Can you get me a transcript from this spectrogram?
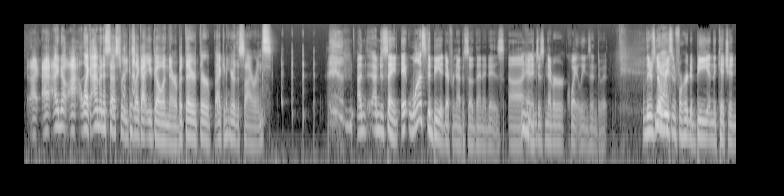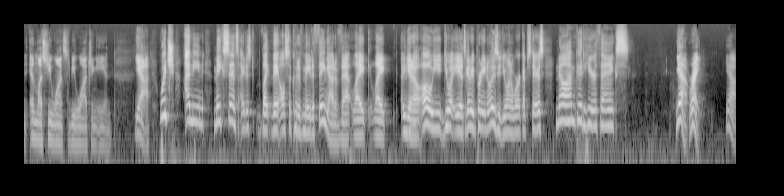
I, I, I know. I, like I'm an accessory because I got you going there, but they're they're. I can hear the sirens. I'm I'm just saying it wants to be a different episode than it is, uh, and Mm-hmm. it just never quite leans into it. There's no Yeah. reason for her to be in the kitchen unless she wants to be watching Ian. Yeah, which I mean makes sense. I just like they also could have made a thing out of that. Like like Mm-hmm. you know, oh you do what? It's gonna be pretty noisy. Do you want to work upstairs? No, I'm good here, thanks. Yeah, right. Yeah.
